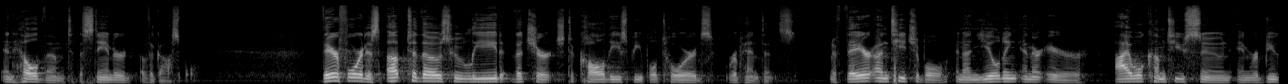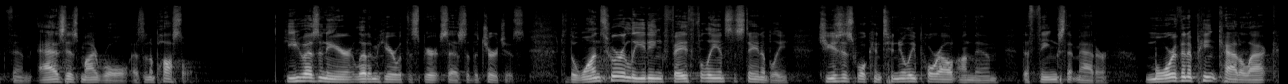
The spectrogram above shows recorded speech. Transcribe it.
and held them to the standard of the gospel. Therefore, it is up to those who lead the church to call these people towards repentance. If they are unteachable and unyielding in their error, I will come to you soon and rebuke them, as is my role as an apostle. He who has an ear, let him hear what the Spirit says to the churches. To the ones who are leading faithfully and sustainably, Jesus will continually pour out on them the things that matter, more than a pink Cadillac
